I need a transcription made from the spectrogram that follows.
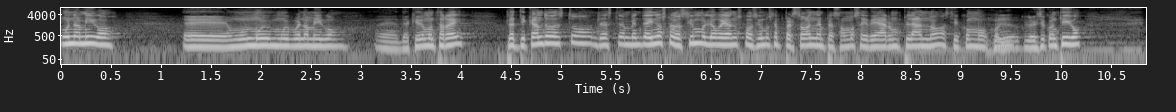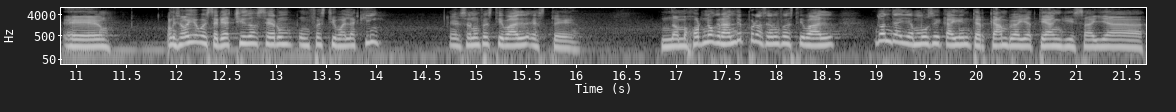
un amigo, eh, un muy, muy buen amigo de aquí de Monterrey, platicando de esto, de este ambiente, ahí nos conocimos, luego ya nos conocimos en persona, empezamos a idear un plan, ¿no? Así como con- Ujú. lo hice contigo. Eh, me dice, oye, güey, sería chido hacer un, un festival aquí. Hacer un festival, este, no mejor no grande, pero hacer un festival donde haya música, haya intercambio, haya tianguis, haya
